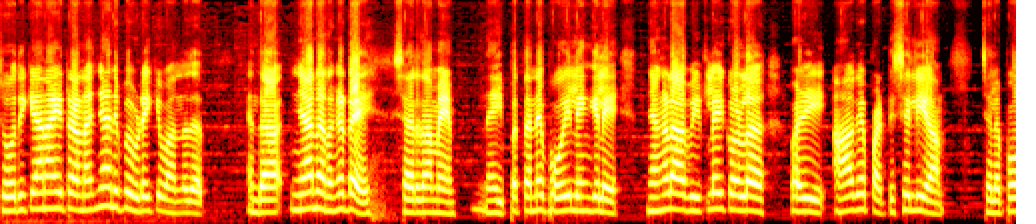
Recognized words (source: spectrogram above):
ചോദിക്കാനായിട്ടാണ് ഞാനിപ്പോൾ ഇവിടേക്ക് വന്നത്. എന്താ ഞാൻ ഇറങ്ങട്ടെ? ശാരദാമ്മേ ഇപ്പൊ തന്നെ പോയില്ലെങ്കിലേ ഞങ്ങൾ ആ വീട്ടിലേക്കുള്ള വഴി ആകെ പട്ടിശല്യാ. ചിലപ്പോ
